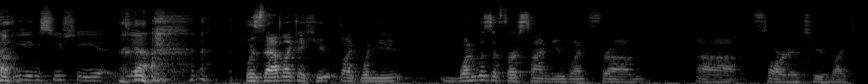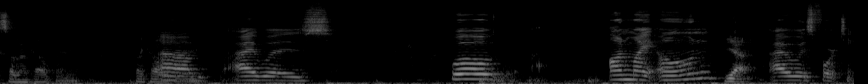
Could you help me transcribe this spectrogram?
Yeah, eating sushi. Yeah. Was that like a huge like when you when was the first time you went from uh, Florida to like Southern California? Like how um, I was, well, on my own. Yeah. I was fourteen.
